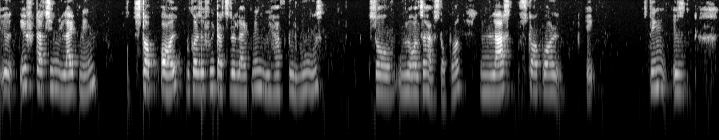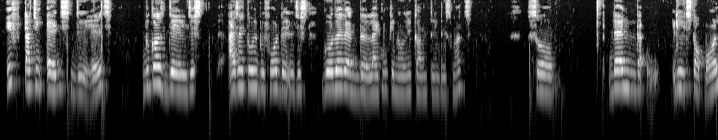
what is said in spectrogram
uh, if touching lightning stop all because if we touch the lightning we have to lose. So we also have stop all. And last stop all eh, thing is if touching edge the edge because they'll just as i told before they'll just go there and the lightning can only come till this much. So then the, it'll stop all.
